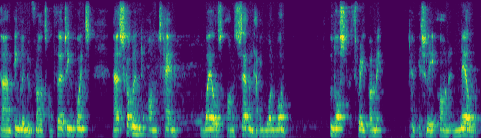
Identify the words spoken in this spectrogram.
Um, England and France on 13 points. Uh, Scotland on 10, Wales on seven, having won one, lost three, pardon me, and Italy on nil.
